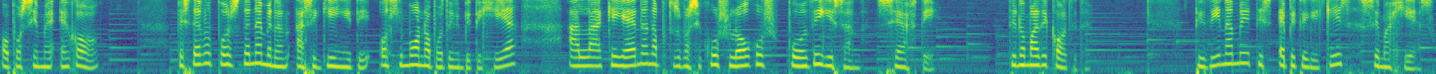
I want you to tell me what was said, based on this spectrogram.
όπως είμαι εγώ, πιστεύω πως δεν έμεναν ασυγκίνητοι όχι μόνο από την επιτυχία, αλλά και για έναν από τους βασικούς λόγους που οδήγησαν σε αυτή, την ομαδικότητα, τη δύναμη της επιτελικής συμμαχίας.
